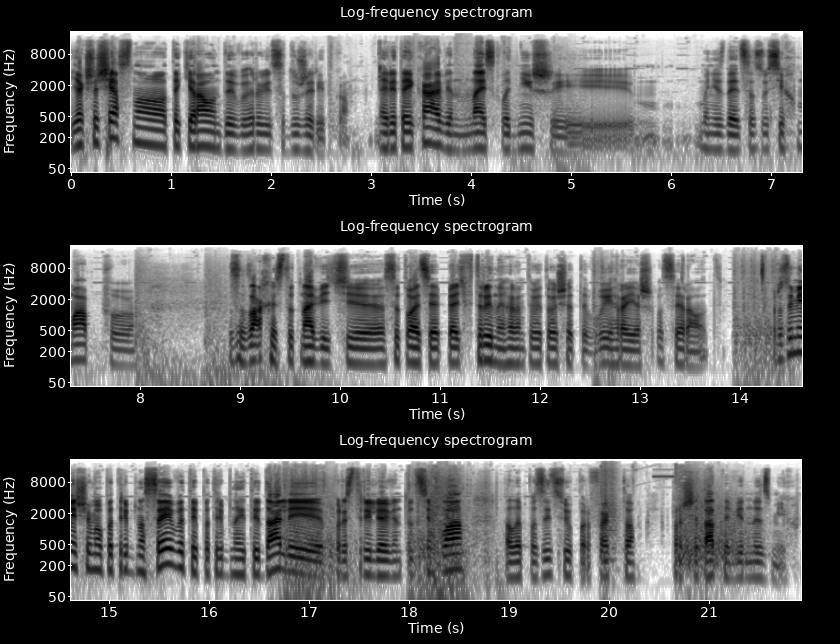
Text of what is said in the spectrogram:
Якщо чесно, такі раунди виграються дуже рідко. Рітейка він найскладніший, мені здається, з усіх мап. За захист тут навіть е, ситуація 5 в 3 не гарантує того, що ти виграєш оцей раунд. Розумію, що йому потрібно сейвити, потрібно йти далі. Перестрілює він тут сімпла, але позицію перфекто прочитати він не зміг.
